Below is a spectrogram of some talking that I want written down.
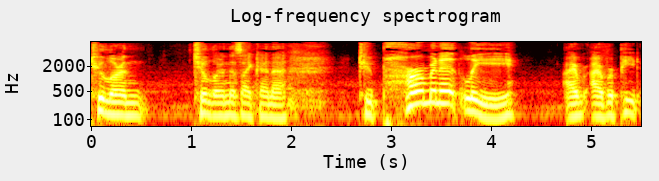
to learn to learn this Arcana to permanently I, I repeat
